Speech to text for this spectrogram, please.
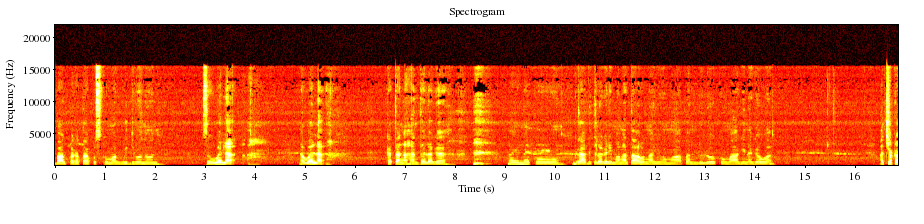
bag pagkatapos ko mag-withdraw nun. So, wala. Nawala. Katangahan talaga. Ay, nako. Grabe talaga rin mga tao ngayon, mga panluloko, mga ginagawa. At saka,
